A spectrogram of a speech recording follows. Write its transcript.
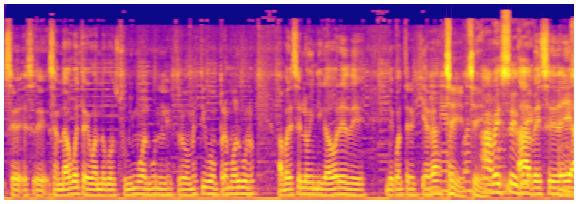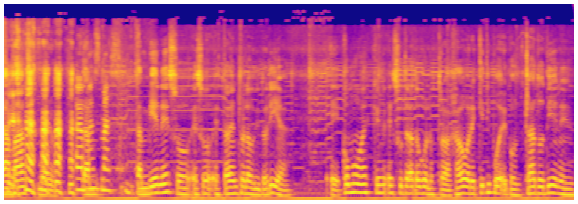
se, han dado cuenta que cuando consumimos algún electrodoméstico, compramos alguno, aparecen los indicadores de, de cuánta energía gasta. Sí, sí. ABCD. ABCD, A más. Bueno, a más, más. también eso, eso está dentro de la auditoría. eh, cómo es que es su trato con los trabajadores, qué tipo de contrato tienen,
